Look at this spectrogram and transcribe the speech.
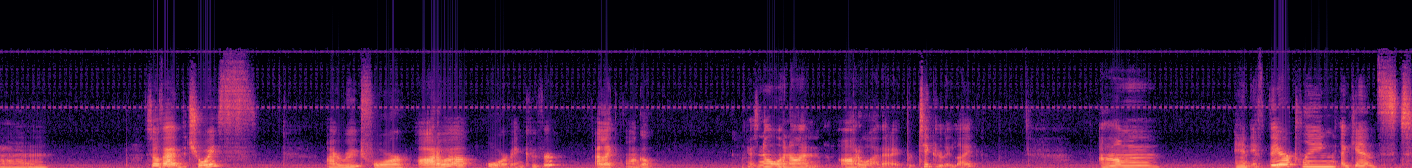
Um, so if I have the choice, I root for Ottawa or Vancouver. I like Luongo. There's no one on Ottawa that I particularly like. Um, and if they're playing against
